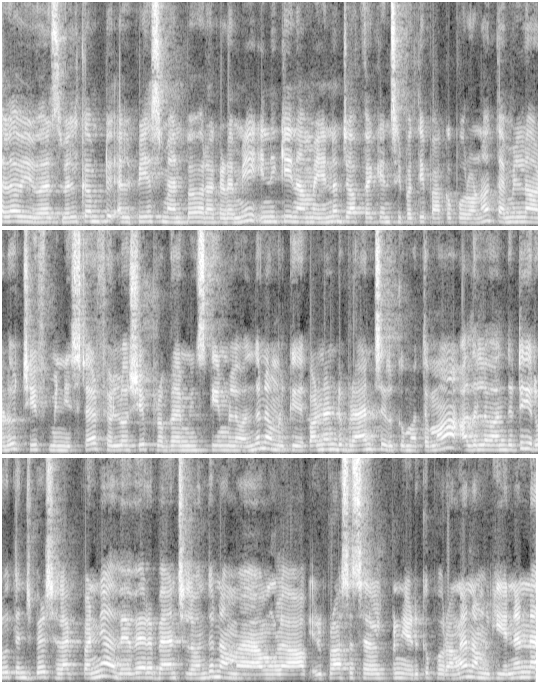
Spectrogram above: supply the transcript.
Hello viewers welcome to LBS man power academy இன்றைக்கி நம்ம என்ன ஜாப் வேகன்சி பற்றி பார்க்க போகிறோம்னா Tamil Nadu chief minister fellowship programming ஸ்கீமில் வந்து நம்மளுக்கு பன்னெண்டு பிரான்ச் இருக்குது மொத்தமாக அதில் வந்துட்டு இருபத்தஞ்சு பேர் செலக்ட் பண்ணி அது வெவ்வேறு பிரான்ச்சில் வந்து நம்ம அவங்கள ப்ராசஸ் செலக்ட் பண்ணி எடுக்க போகிறாங்க நம்மளுக்கு என்னென்ன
